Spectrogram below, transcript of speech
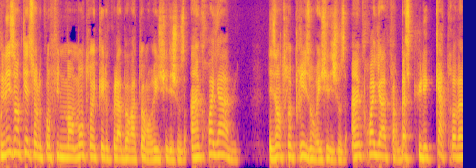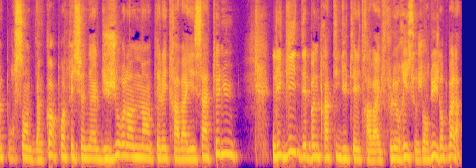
Les enquêtes sur le confinement montrent que les collaborateurs ont réussi des choses incroyables. Les entreprises ont réussi des choses incroyables, faire basculer 80% d'un corps professionnel du jour au lendemain en télétravail, et ça a tenu. Les guides des bonnes pratiques du télétravail fleurissent aujourd'hui. Donc voilà,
